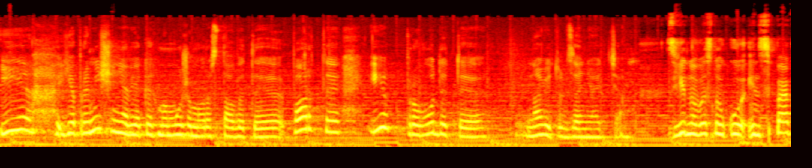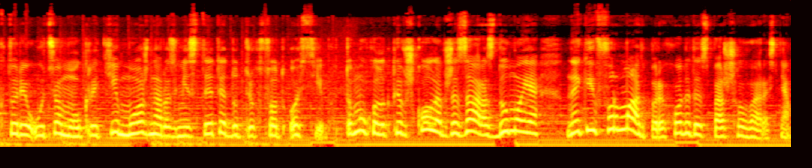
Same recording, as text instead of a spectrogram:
І є приміщення, в яких ми можемо розставити парти і проводити навіть тут заняття. Згідно висновку інспекторів, у цьому укритті можна розмістити до 300 осіб. Тому колектив школи вже зараз думає, на який формат переходити з 1 вересня,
